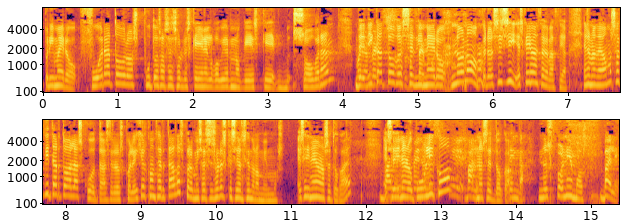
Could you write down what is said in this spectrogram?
primero, fuera todos los putos asesores que hay en el gobierno que es que sobran, Bueno, dedica todo ese tema. dinero. No, no, pero sí, sí, es que a mí me hace gracia. Es donde vamos a quitar todas las cuotas de los colegios concertados, pero mis asesores que sigan siendo los mismos. Ese dinero no se toca, ¿eh? ese dinero público es que- vale, no se toca. Venga, nos ponemos. Vale.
